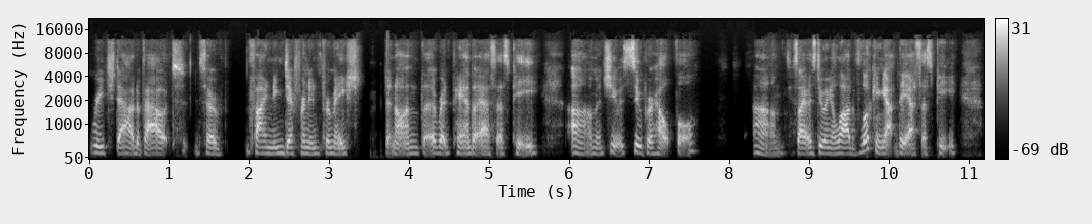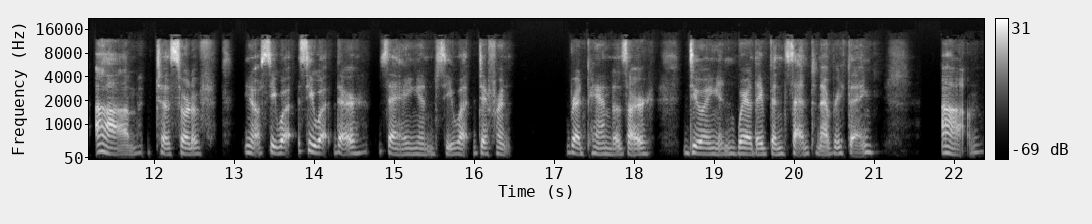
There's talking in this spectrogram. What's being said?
Reached out about sort of finding different information on the Red Panda SSP, um, and she was super helpful because um, I was doing a lot of looking at the SSP um, to sort of you know see what see what they're saying and see what different red pandas are doing and where they've been sent and everything. Um,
